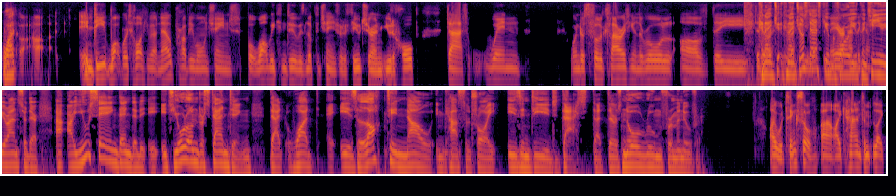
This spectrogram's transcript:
What uh, indeed what we're talking about now probably won't change, but what we can do is look to change for the future. And you'd hope that when when there's full clarity in the role of the. the can I ju- can I just ask you before you continue your answer there? are you saying then that it's your understanding that what is locked in now in Castletroy is indeed that that there's no room for manoeuvre? I would think so. Uh, I can't like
